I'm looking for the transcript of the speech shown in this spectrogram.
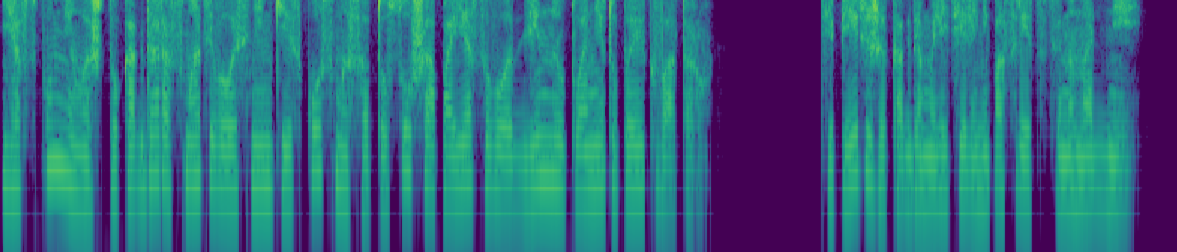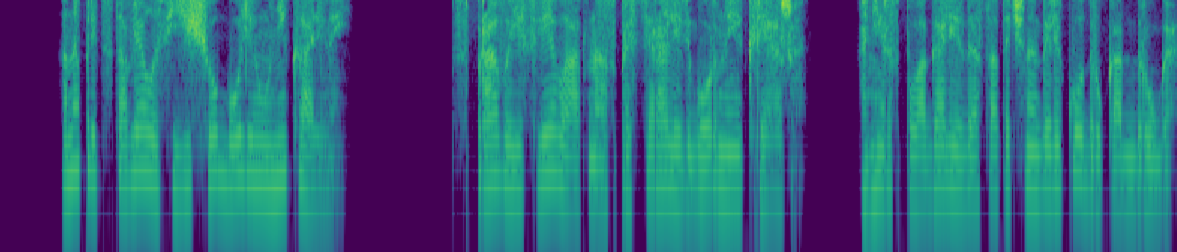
Я вспомнила, что когда рассматривала снимки из космоса, то суша опоясывала длинную планету по экватору. Теперь же, когда мы летели непосредственно над ней, она представлялась еще более уникальной. Справа и слева от нас простирались горные кряжи. Они располагались достаточно далеко друг от друга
